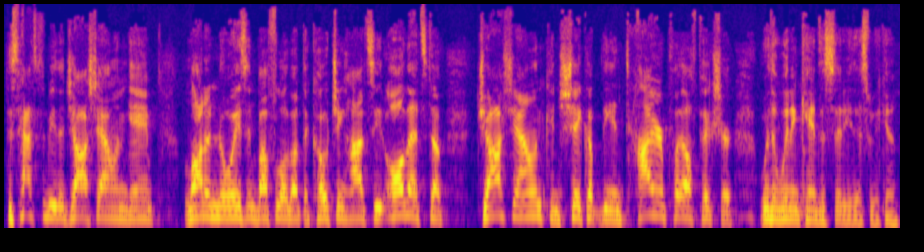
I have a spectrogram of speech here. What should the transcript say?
This has to be the Josh Allen game. A lot of noise in Buffalo about the coaching hot seat, all that stuff. Josh Allen can shake up the entire playoff picture with a win in Kansas City this weekend.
